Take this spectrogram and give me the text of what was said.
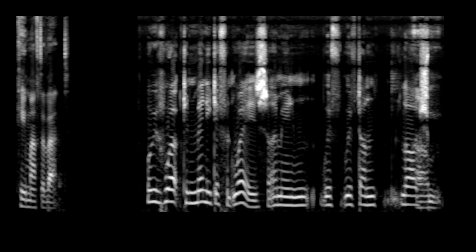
came after that? Well, we've worked in many different ways. I mean, we've we've done large. Um,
